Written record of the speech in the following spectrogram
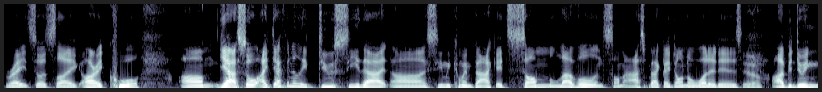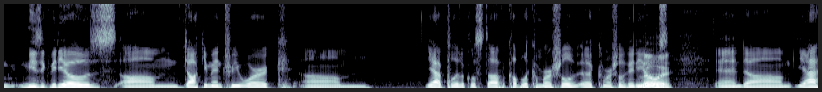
right? So it's like, all right, cool. Um, yeah, so I definitely do see that. Uh, see me coming back at some level in some aspect. I don't know what it is. Yeah. I've been doing music videos, um, documentary work, um, yeah, political stuff, a couple of commercial uh, commercial videos, No way. and um, yeah,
